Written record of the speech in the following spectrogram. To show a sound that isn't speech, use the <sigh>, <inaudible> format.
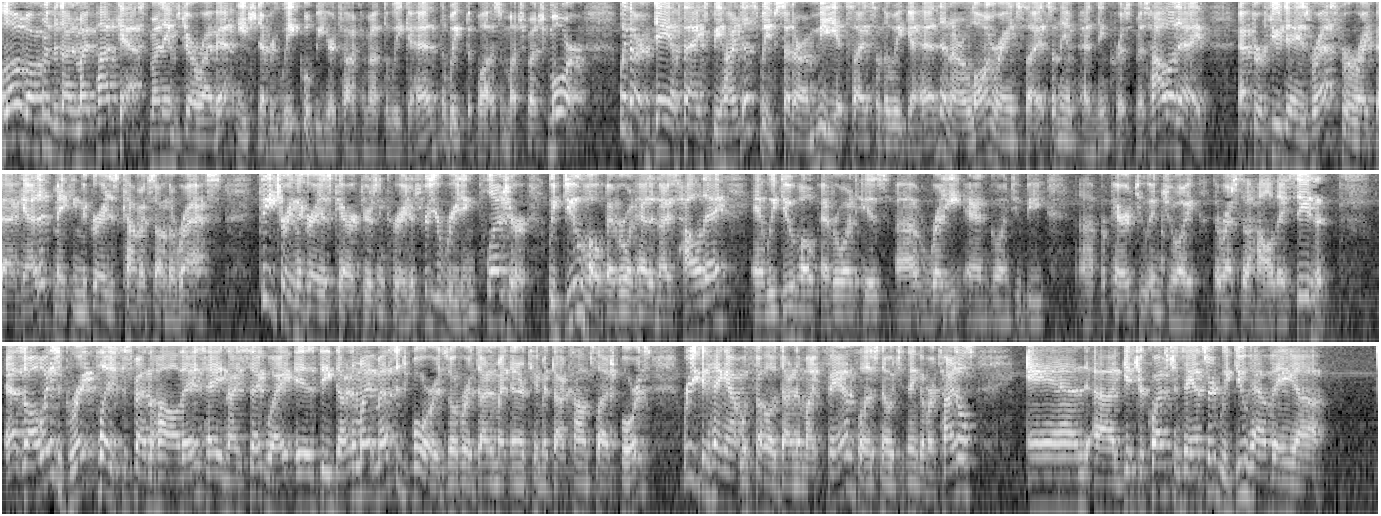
Hello and welcome to the Dynamite Podcast. My name is Joe Rybandt. Each and every week we'll be here talking about the week ahead, the week that was, and much, much more. With our day of thanks behind us, we've set our immediate sights on the week ahead and our long range sights on the impending Christmas holiday. After a few days' rest, we're right back at it, making the greatest comics on the racks, featuring the greatest characters and creators for your reading pleasure. We do hope everyone had a nice holiday, and we do hope everyone is uh, ready and going to be uh, prepared to enjoy the rest of the holiday season. As always, a great place to spend the holidays, hey, nice segue, is the Dynamite message boards over at dynamiteentertainment.com slash boards, where you can hang out with fellow Dynamite fans, let us know what you think of our titles, and uh, get your questions answered. We do have a... Uh,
